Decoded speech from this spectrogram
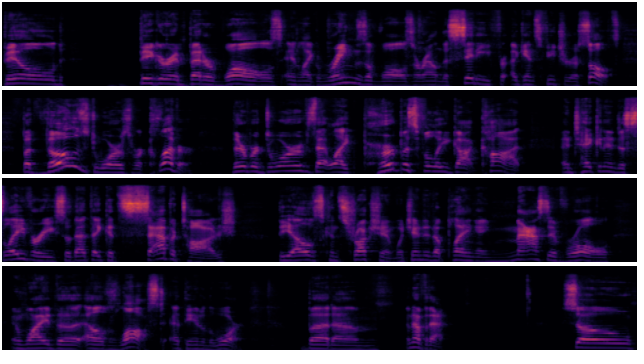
build bigger and better walls and like rings of walls around the city for against future assaults. But those dwarves were clever. There were dwarves that like purposefully got caught and taken into slavery so that they could sabotage the elves' construction, which ended up playing a massive role in why the elves lost at the end of the war. But um enough of that. So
